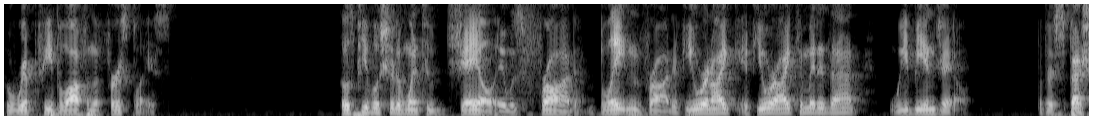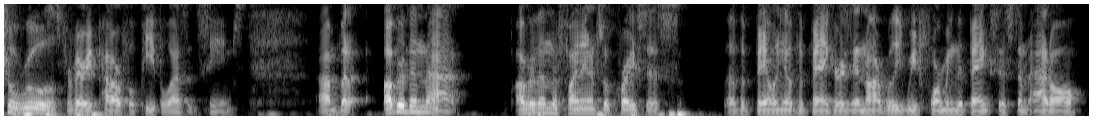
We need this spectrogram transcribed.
who ripped people off in the first place. Those people should have went to jail. It was fraud, blatant fraud. If you were and I, if you or I committed that, we'd be in jail. But there's special rules for very powerful people, as it seems. Um, but other than that, other than the financial crisis, of the bailing out the bankers and not really reforming the bank system at all.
